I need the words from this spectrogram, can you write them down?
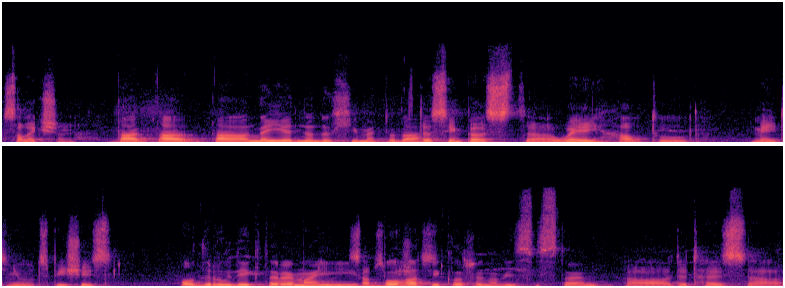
selection. ta, ta, ta nejjednodušší metoda, The simplest uh, way how to make new species. Odrůdy, které mají Subspecies. bohatý kořenový systém, uh, that has a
